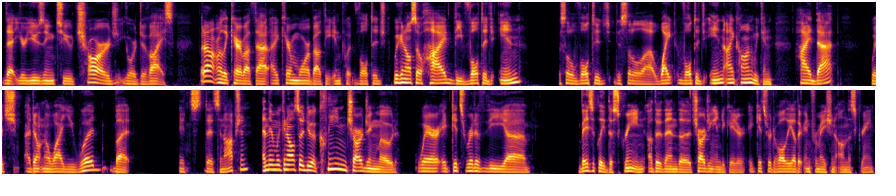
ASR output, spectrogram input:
that you're using to charge your device. But I don't really care about that. I care more about the input voltage. We can also hide the voltage in, this little voltage, this little uh, white voltage in icon. We can hide that, which I don't know why you would, but it's it's an option. And then we can also do a clean charging mode where it gets rid of the uh, basically the screen other than the charging indicator. It gets rid of all the other information on the screen.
